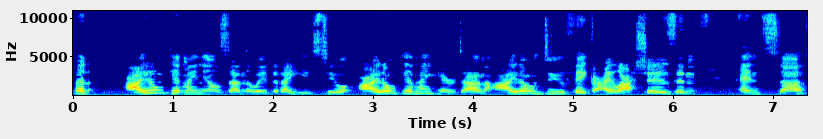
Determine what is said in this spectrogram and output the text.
But I don't get my nails done the way that I used to. I don't get my hair done. I don't do fake eyelashes and and stuff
